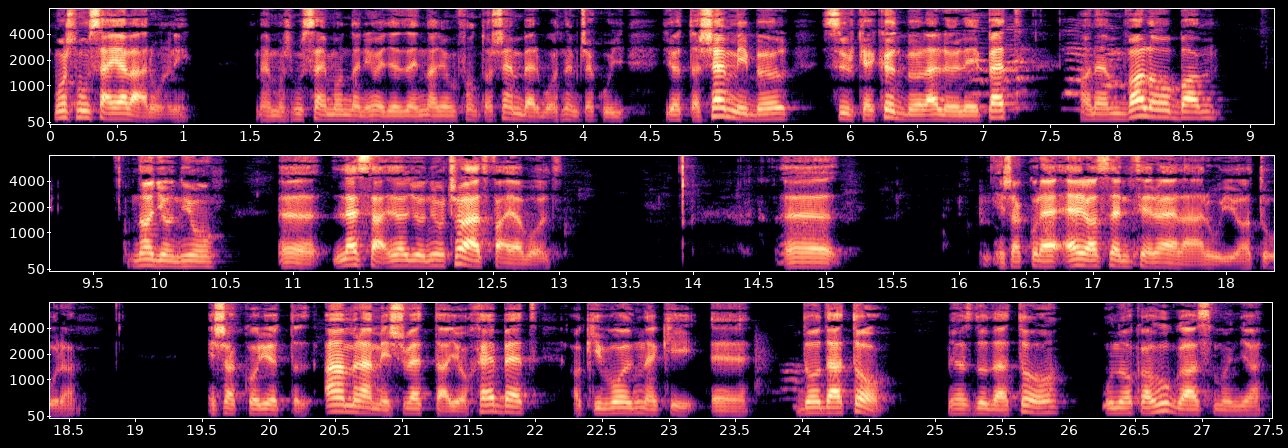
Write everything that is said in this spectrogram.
most muszáj elárulni mert most muszáj mondani, hogy ez egy nagyon fontos ember volt, nem csak úgy jött a semmiből, szürke ködből előlépett, hanem valóban nagyon jó, leszáll, nagyon jó családfája volt. És akkor e, erre a szent célra elárulja a tóra. És akkor jött az Ámrám, és vette a Johebet, aki volt neki Dodato. Mi az Dodato? Unoka Huga azt mondja,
